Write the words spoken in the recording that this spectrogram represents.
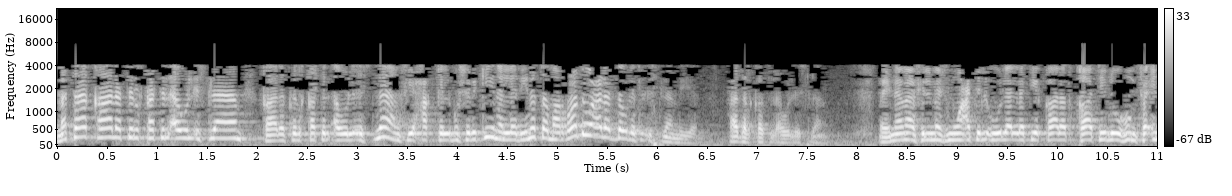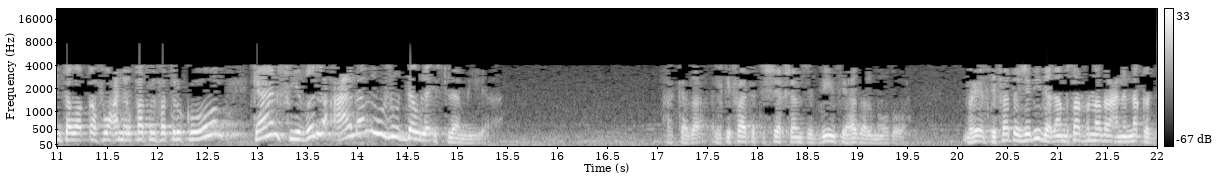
متى قالت القتل أو الإسلام؟ قالت القتل أو الإسلام في حق المشركين الذين تمردوا على الدولة الإسلامية. هذا القتل أو الإسلام. بينما في المجموعة الأولى التي قالت قاتلوهم فإن توقفوا عن القتل فاتركوهم كان في ظل عدم وجود دولة إسلامية. هكذا. التفاتة الشيخ شمس الدين في هذا الموضوع. وهي التفاتة جديدة الآن بصرف النظر عن النقد.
